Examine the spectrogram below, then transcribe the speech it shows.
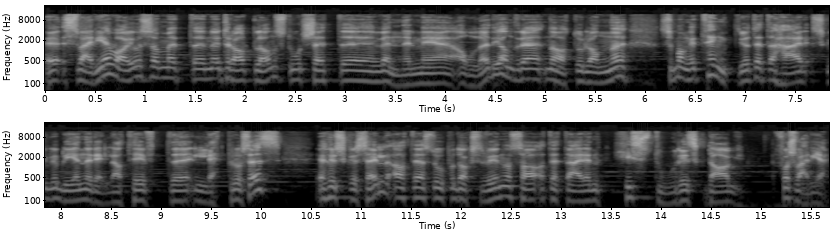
Eh, Sverige var jo som et eh, nøytralt land stort sett eh, venner med alle de andre Nato-landene, så mange tenkte jo at dette her skulle bli en relativt lett prosess. Jeg husker selv at jeg sto på Dagsrevyen og sa at dette er en historisk dag for Sverige.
